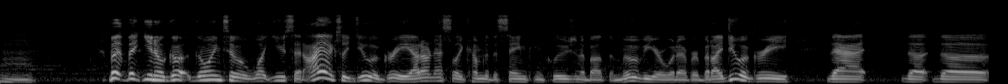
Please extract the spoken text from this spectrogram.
Hmm. But but you know, go, going to what you said, I actually do agree. I don't necessarily come to the same conclusion about the movie or whatever, but I do agree that the the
